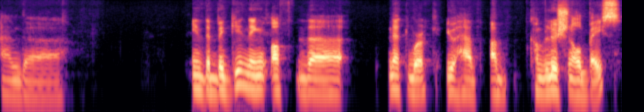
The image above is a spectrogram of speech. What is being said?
and uh, in the beginning of the network, you have a convolutional base,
